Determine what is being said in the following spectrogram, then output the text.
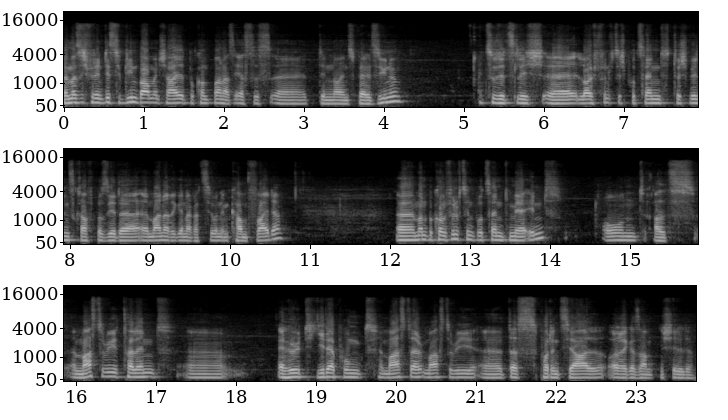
Wenn man sich für den Disziplinbaum entscheidet, bekommt man als erstes äh, den neuen Spell Sühne. Zusätzlich äh, läuft 50% durch Willenskraft basierte äh, Mana-Regeneration im Kampf weiter. Äh, man bekommt 15% mehr Int und als Mastery-Talent äh, erhöht jeder Punkt Master Mastery äh, das Potenzial eurer gesamten Schilde.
